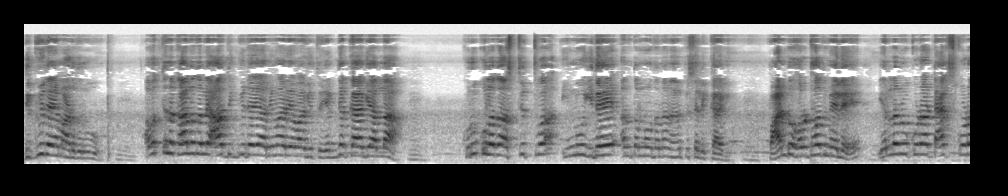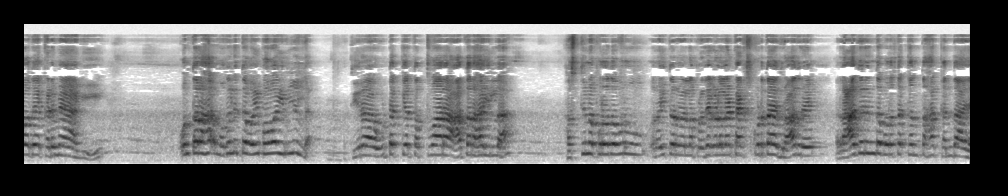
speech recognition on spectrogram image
ದಿಗ್ವಿಜಯ ಮಾಡಿದರು. ಅವತ್ತಿನ ಕಾಲದಲ್ಲಿ ಆ ದಿಗ್ವಿಜಯ ಅನಿವಾರ್ಯವಾಗಿತ್ತು. ಯಜ್ಞಕ್ಕಾಗಿ ಅಲ್ಲ, ಕುರುಕುಲದ ಅಸ್ತಿತ್ವ ಇನ್ನೂ ಇದೆ ಅಂತನ್ನೋದನ್ನು ನೆನಪಿಸಲಿಕ್ಕಾಗಿ. ಪಾಂಡು ಹೊರಟೋದ ಮೇಲೆ ಎಲ್ಲರೂ ಕೂಡ ಟ್ಯಾಕ್ಸ್ ಕೊಡೋದೇ ಕಡಿಮೆ ಆಗಿ ಒಂತರಹ ಮೊದಲಿದ್ದ ವೈಭವ ಇರಲಿಲ್ಲ. ತೀರಾ ಊಟಕ್ಕೆ ತತ್ವಾರ ಆ ತರಹ ಇಲ್ಲ. ಹಸ್ತಿನಪುರದವರು ರೈತರು ಎಲ್ಲ ಪ್ರಜೆಗಳೆಲ್ಲ ಟ್ಯಾಕ್ಸ್ ಕೊಡ್ತಾ ಇದ್ರು. ಆದರೆ ರಾಜರಿಂದ ಬರತಕ್ಕಂತಹ ಕಂದಾಯ,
